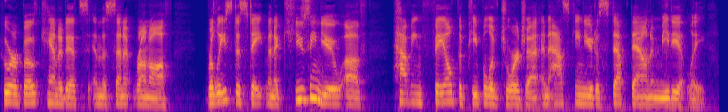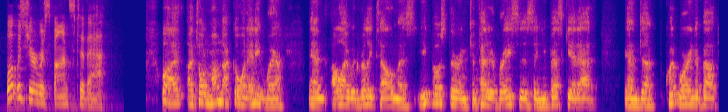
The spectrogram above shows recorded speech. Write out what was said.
who are both candidates in the Senate runoff, released a statement accusing you of having failed the people of Georgia and asking you to step down immediately. What was your response to that? Well, I, I told him I'm not going anywhere. And all I would really tell them is you both are in competitive races and you best get at it and uh, quit worrying about,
